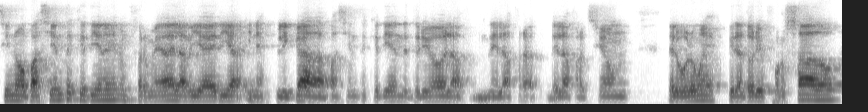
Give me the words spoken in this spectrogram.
sino pacientes que tienen enfermedad de la vía aérea inexplicada, pacientes que tienen deterioro de la, de la, de la fracción del volumen respiratorio forzado,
